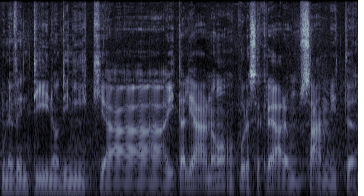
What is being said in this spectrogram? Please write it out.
un eventino di nicchia italiano oppure se creare un summit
